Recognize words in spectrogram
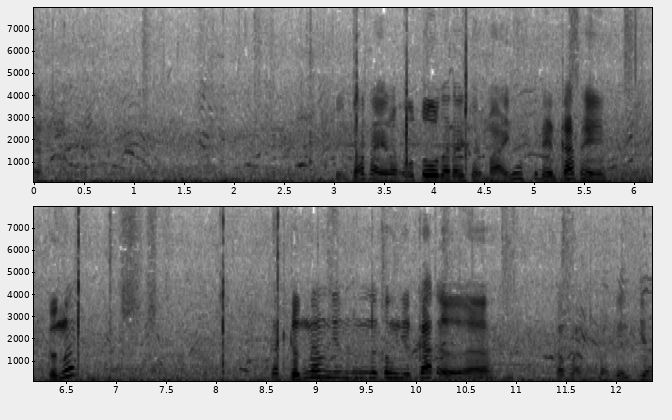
Đây. Nền cát này là ô tô ra đây thoải mái nhá. Cái nền cát này cứng lắm. Cát cứng lắm nhưng nó không như cát ở à, các bạn bãi biển kia.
